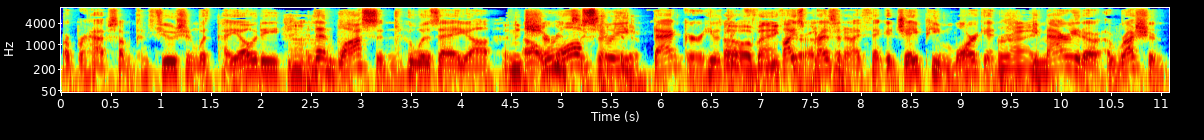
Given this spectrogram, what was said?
or perhaps some confusion with peyote. And then Wasson, who was a, uh, Uh-huh. An a insurance Wall executive. Street banker, he was Oh, the a banker, vice okay. president, I think, at J.P. Morgan. Right. He married a, a Russian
